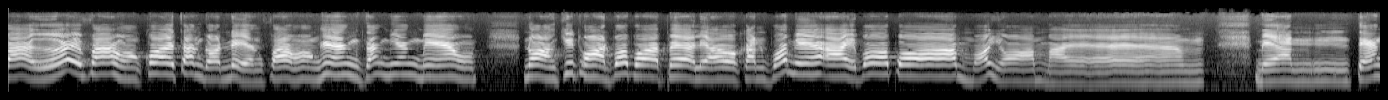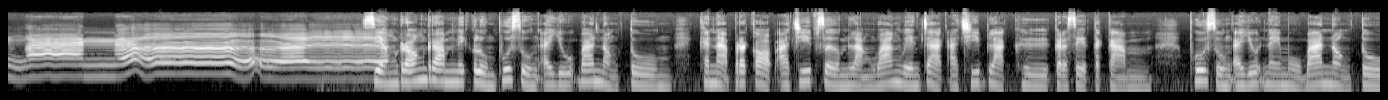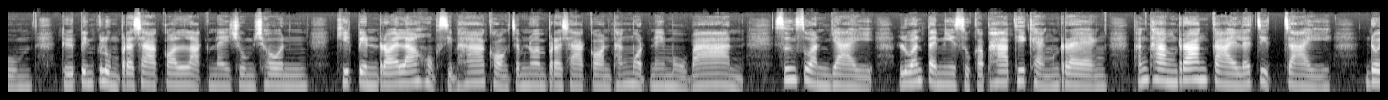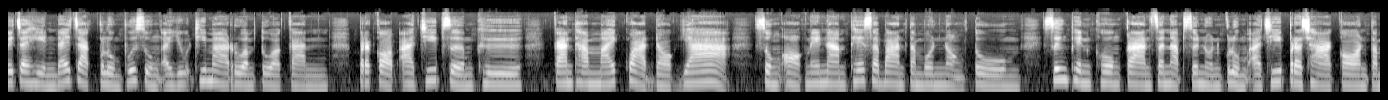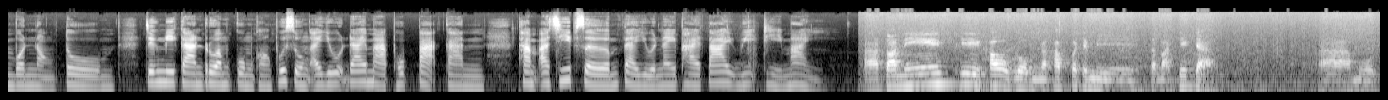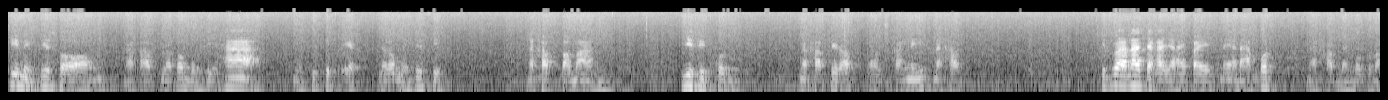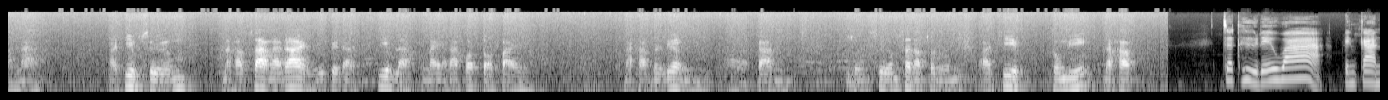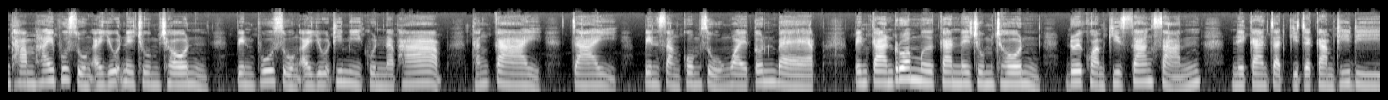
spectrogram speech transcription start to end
ฟ้าเอ๋ยฟ้าห้องก้อยทั้งดอนแดงฟ้าห้องแห้งทั้งเมียงแมวน้องคิดหอดพ่อพ่อแพ้แล้วกันพ่อแม่อายบ่พ่อหมอยอมแห้แม่นแต่งงานเอ้ย สียงร้องรำในกลุ่มผู้สูงอายุบ้านหนองตูม ขณะประกอบอาชีพเสริมหลังว่างเว้นจากอาชีพหลักคือเกษตรกรรม ผู้สูงอายุในหมู่บ้านหนองตูม ถือเป็นกลุ่มประชากรหลักในชุมชน คิดเป็นร้อยละ 65 ของจำนวนประชากรทั้งหมดในหมู่บ้าน ซึ่งส่วนใหญ่ล้วนแต่มีสุขภาพที่แข็งแรง ทั้งทางร่างกายและจิตใจ โดยจะเห็นได้จากกลุ่มผู้สูงอายุที่มารวมตัวกัน ประกอบอาชีพเสริมคือ การทำไม้กวาดดอกหญ้า ส่งออกในนามเทศบาลตำบลหนองตูม ซึ่งเป็นโครงการสนับสนุนกลุ่มอาชีพประชากรตำบลหนองตูม จึงมีการรวมกลุ่มของผู้สูงอายุได้มาพบปะกันทำอาชีพเสริมแต่อยู่ในภายใต้วิถีใหม่อตอนนี้ที่เข้าอบรมนะครับก็จะมีสมาชิกจาก หมู่ที่หนึ่งที่สองนะครับ แล้วก็หมู่ที่ห้าหมู่ที่สิบเอ็ดแล้วก็หมู่ที่สิบนะครับ ประมาณยี่สิบคนนะครับ ที่รับเอ่อครั้งนี้นะครับ คิดว่าน่าจะขยายไปในอนาคตนะครับ ในงบประมาณหน้า อาชีพเสริมนะครับ สร้างรายได้หรือเป็นอาชีพหลักในอนาคตต่อไปนะครับ ในเรื่องอการส่งเสริมสนับสนุนอาชีพตรงนี้นะครับ จะถือได้ว่าเป็นการทำให้ผู้สูงอายุในชุมชน เป็นผู้สูงอายุที่มีคุณภาพ ทั้งกาย ใจ เป็นสังคมสูงวัยต้นแบบ เป็นการร่วมมือกันในชุมชน ด้วยความคิดสร้างสรรค์ ในการจัดกิจกรรมที่ดี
